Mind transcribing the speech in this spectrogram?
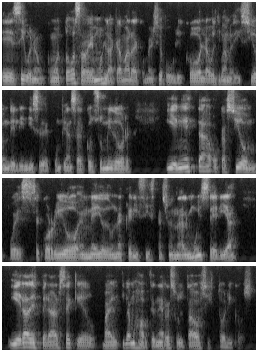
Eh, sí, bueno, como todos sabemos, la Cámara de Comercio publicó la última medición del índice de confianza del consumidor y en esta ocasión, pues se corrió en medio de una crisis nacional muy seria y era de esperarse que íbamos a obtener resultados históricos,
